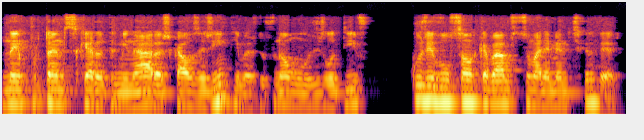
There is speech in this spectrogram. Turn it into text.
nem, portanto, sequer determinar as causas íntimas do fenómeno legislativo cuja evolução acabámos de sumariamente descrever.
